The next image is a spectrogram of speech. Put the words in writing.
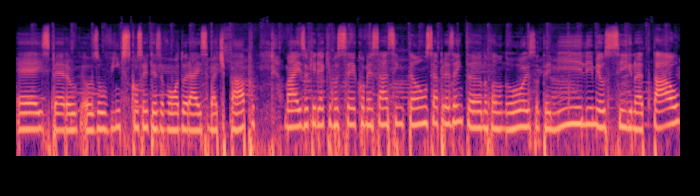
É, espero os ouvintes com certeza vão adorar esse bate-papo. Mas eu queria que você começasse então se apresentando, falando: Oi, sou Temile, meu signo é tal,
